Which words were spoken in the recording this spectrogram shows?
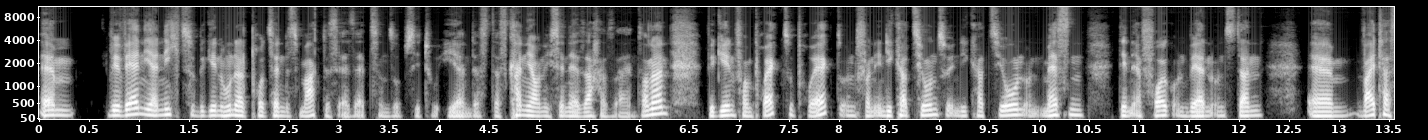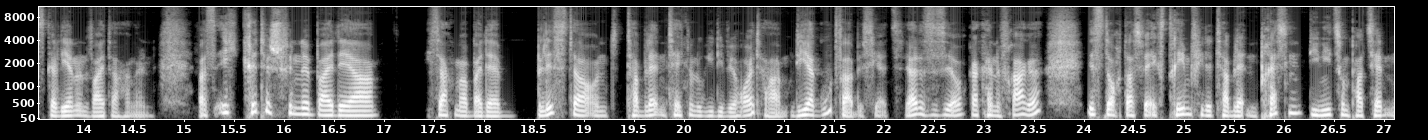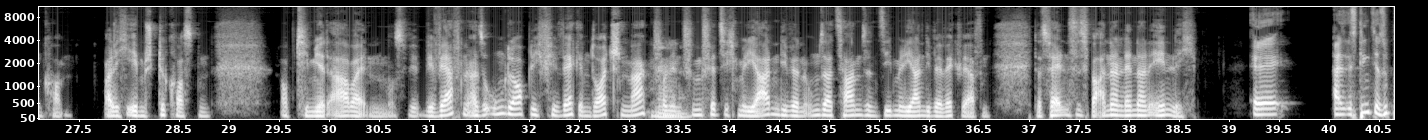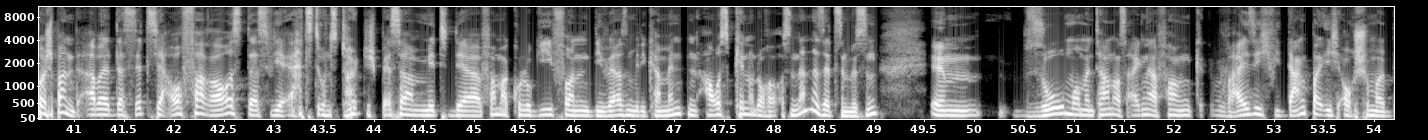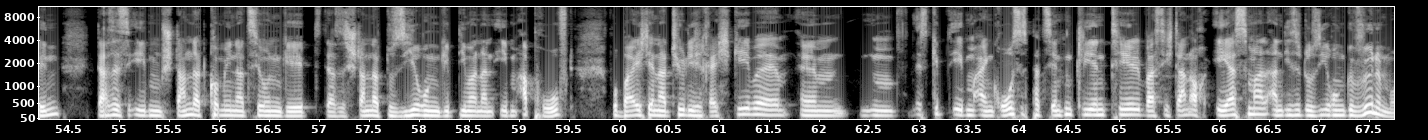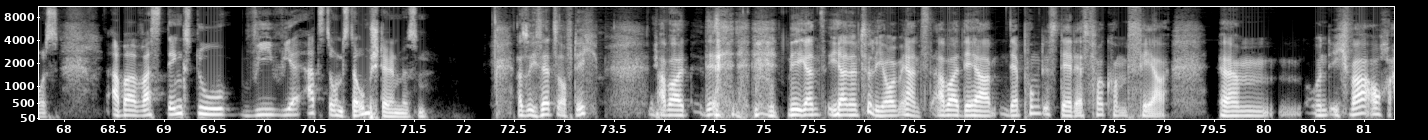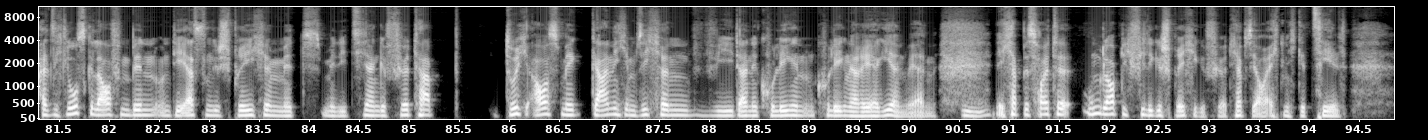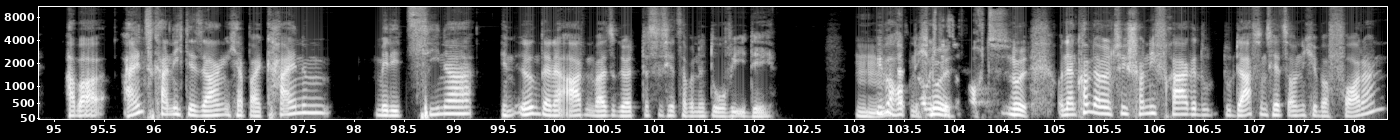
Ähm, wir werden ja nicht zu Beginn 100 Prozent des Marktes ersetzen, substituieren. Das, das kann ja auch nicht Sinn der Sache sein, sondern wir gehen von Projekt zu Projekt und von Indikation zu Indikation und messen den Erfolg und werden uns dann ähm, weiter skalieren und weiterhangeln. Was ich kritisch finde bei der, ich sag mal, bei der Blister- und Tablettentechnologie, die wir heute haben, die ja gut war bis jetzt, ja, das ist ja auch gar keine Frage, ist doch, dass wir extrem viele Tabletten pressen, die nie zum Patienten kommen, weil ich eben Stückkosten optimiert arbeiten muss. Wir, wir werfen also unglaublich viel weg. Im deutschen Markt von den 45 mhm. Milliarden, die wir in Umsatz haben, sind 7 Milliarden, die wir wegwerfen. Das Verhältnis ist bei anderen Ländern ähnlich. Äh, also es klingt ja super spannend, aber das setzt ja auch voraus, dass wir Ärzte uns deutlich besser mit der Pharmakologie von diversen Medikamenten auskennen und auch auseinandersetzen müssen. Ähm, so momentan aus eigener Erfahrung weiß ich, wie dankbar ich auch schon mal bin, dass es eben Standardkombinationen gibt, dass es Standarddosierungen gibt, die man dann eben abruft. Wobei ich dir natürlich recht gebe, ähm, es gibt eben ein großes Patientenklientel, was sich dann auch erstmal an diese Dosierung gewöhnen muss. Aber was denkst du, wie wir Ärzte uns da umstellen müssen? Also ich setze auf dich, aber der, nee, ganz, ja natürlich, auch im Ernst. Aber der, der Punkt ist der, der ist vollkommen fair. Ähm, und ich war auch, als ich losgelaufen bin und die ersten Gespräche mit Medizinern geführt habe, durchaus mir gar nicht im Sicheren, wie deine Kolleginnen und Kollegen da reagieren werden. Mhm. Ich habe bis heute unglaublich viele Gespräche geführt. Ich habe sie auch echt nicht gezählt. Aber eins kann ich dir sagen, ich habe bei keinem Mediziner in irgendeiner Art und Weise gehört, das ist jetzt aber eine doofe Idee. Mhm. Überhaupt nicht. Null. Null. Und dann kommt aber natürlich schon die Frage, du, du darfst uns jetzt auch nicht überfordern.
